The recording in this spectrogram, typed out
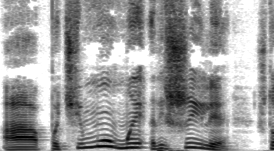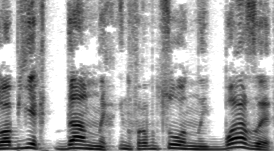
А почему мы решили, что объект данных информационной базы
